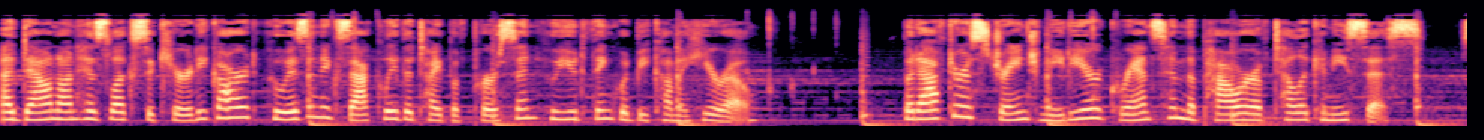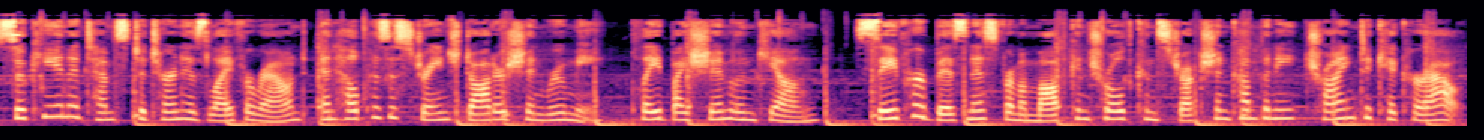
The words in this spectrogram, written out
a down-on-his-luck security guard who isn't exactly the type of person who you'd think would become a hero. But after a strange meteor grants him the power of telekinesis, Suk-hyun attempts to turn his life around and help his estranged daughter Shin Rumi, played by Shim Eun-kyung, save her business from a mob-controlled construction company trying to kick her out.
